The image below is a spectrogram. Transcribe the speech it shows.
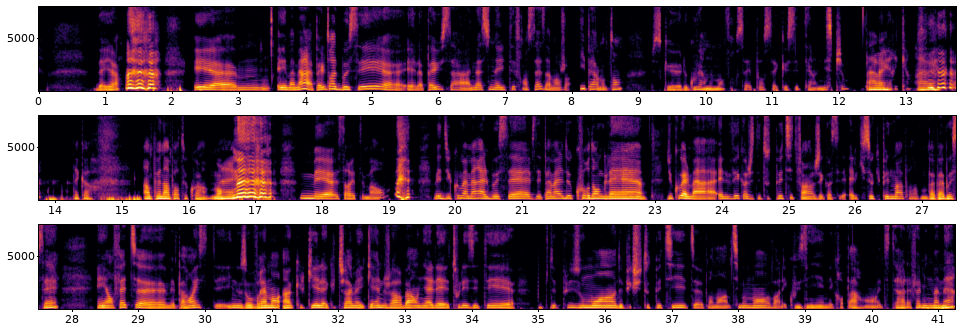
d'ailleurs. et, euh, et, ma mère, elle n'a pas eu le droit de bosser euh, et elle n'a pas eu sa nationalité française avant genre hyper longtemps, puisque le gouvernement français pensait que c'était un espion ah américain. Ah D'accord. Un peu n'importe quoi. Hein. Bon. Mais euh, ça aurait été marrant. Mais du coup, ma mère, elle bossait, elle faisait pas mal de cours d'anglais. Du coup, elle m'a élevée quand j'étais toute petite. Enfin, c'est elle qui s'occupait de moi pendant que mon papa bossait. Et en fait, euh, mes parents, ils, ils, nous ont vraiment inculqué la culture américaine. Genre, bah, on y allait tous les étés, de plus ou moins, depuis que je suis toute petite, euh, pendant un petit moment, voir les cousines, les grands-parents, etc., la famille de ma mère.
